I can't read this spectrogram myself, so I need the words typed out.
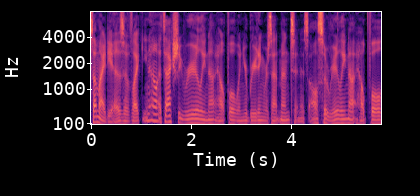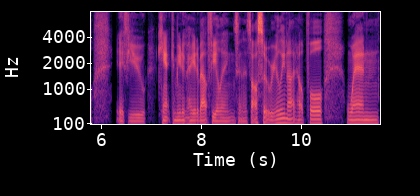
some ideas of like, you know, it's actually really not helpful when you're breeding resentment. And it's also really not helpful if you can't communicate about feelings. And it's also really not helpful when,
